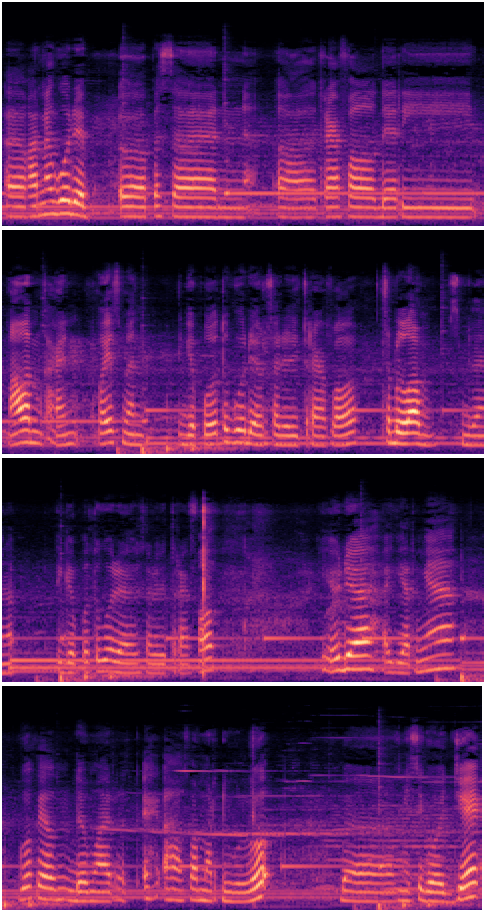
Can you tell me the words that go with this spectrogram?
Uh, karena gue udah uh, pesan uh, travel dari malam kan pokoknya 9.30 tuh gue udah harus ada di travel. Sebelum 9.30 tuh gue udah harus ada di travel. Ya udah akhirnya gue kayak udah Maret eh Alfamart dulu ngisi Gojek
